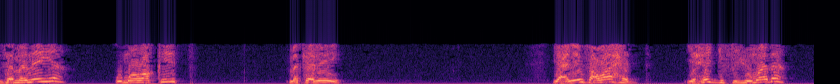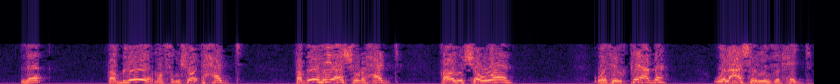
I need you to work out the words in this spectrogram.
زمنية ومواقيت مكانية. يعني ينفع واحد يحج في جمادة؟ لا. طب ليه؟ ما مش وقت حج. طب إيه هي أشهر الحج قالوا شوال وذي القعدة والعشر من ذي الحجة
